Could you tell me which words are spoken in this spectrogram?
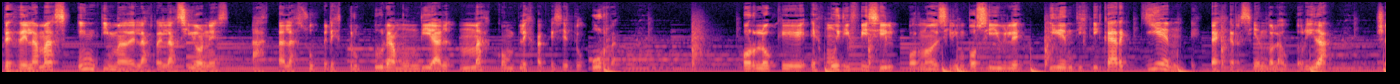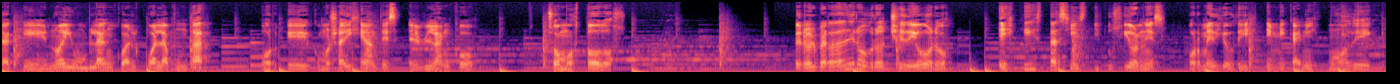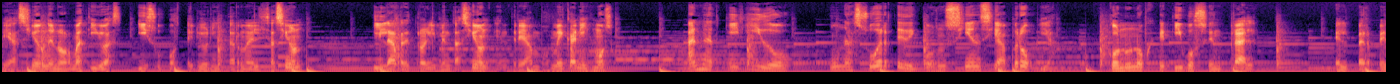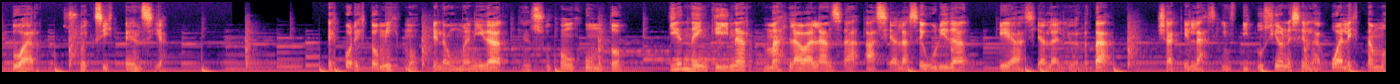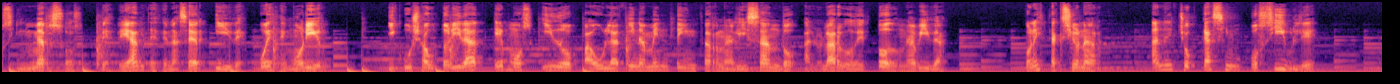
desde la más íntima de las relaciones hasta la superestructura mundial más compleja que se te ocurra. Por lo que es muy difícil, por no decir imposible, identificar quién está ejerciendo la autoridad, ya que no hay un blanco al cual apuntar, porque como ya dije antes, el blanco somos todos. Pero el verdadero broche de oro es que estas instituciones, por medio de este mecanismo de creación de normativas y su posterior internalización, y la retroalimentación entre ambos mecanismos, han adquirido una suerte de conciencia propia, con un objetivo central, el perpetuar su existencia. Es por esto mismo que la humanidad en su conjunto tiende a inclinar más la balanza hacia la seguridad hacia la libertad, ya que las instituciones en las cuales estamos inmersos desde antes de nacer y después de morir, y cuya autoridad hemos ido paulatinamente internalizando a lo largo de toda una vida, con este accionar han hecho casi imposible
